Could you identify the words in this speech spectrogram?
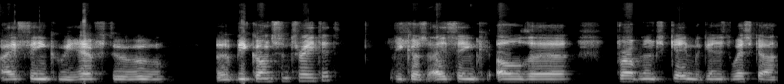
I think we have to uh, be concentrated because I think all the problems came against Huesca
